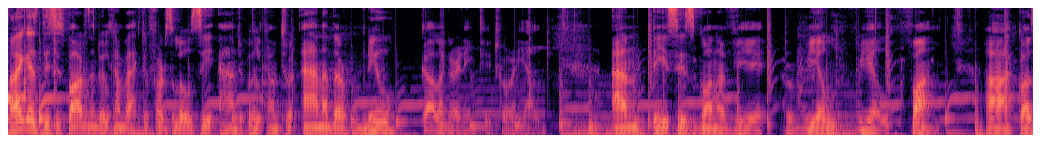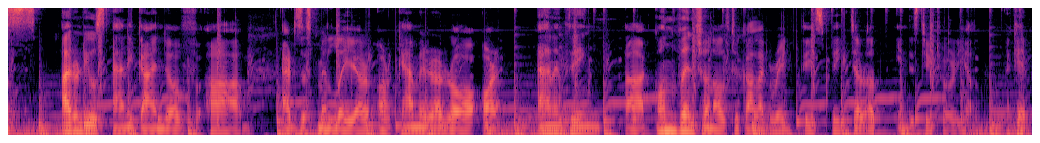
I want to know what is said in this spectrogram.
Hi guys, this is Farz and welcome back to Farzzology and welcome to another new color grading tutorial. And this is gonna be real, real fun because uh, I don't use any kind of uh, adjustment layer or camera raw or anything uh, conventional to color grade this picture in this tutorial. Okay,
